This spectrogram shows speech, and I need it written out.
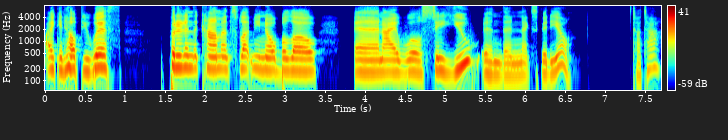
I can help you with, put it in the comments. Let me know below. And I will see you in the next video. Ta ta.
